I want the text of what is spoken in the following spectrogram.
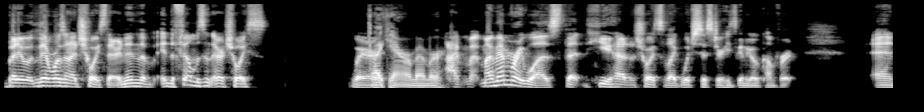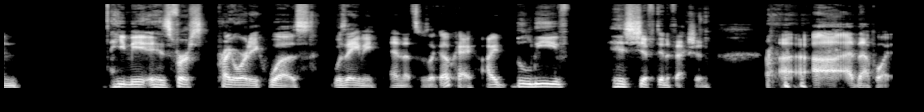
But it, there wasn't a choice there. And in the in the film, isn't there a choice where I can't remember. I, my, my memory was that he had a choice of like which sister he's going to go comfort, and he me his first priority was was Amy, and that's was like okay, I believe his shift in affection uh, uh, at that point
